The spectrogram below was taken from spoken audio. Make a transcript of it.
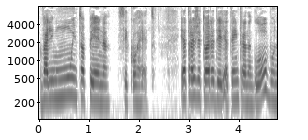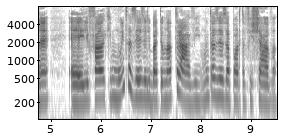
Vale muito a pena ser correto. E a trajetória dele até entrar na Globo, né? É, ele fala que muitas vezes ele bateu na trave, muitas vezes a porta fechava,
